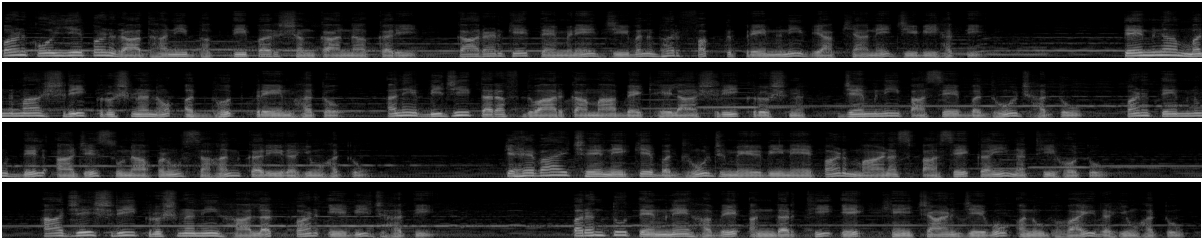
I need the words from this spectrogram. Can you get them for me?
પણ કોઈએ પણ રાધાની ભક્તિ પર શંકા ન કરી, કારણ કે તેમણે જીવનભર ફક્ત પ્રેમની વ્યાખ્યાને જીવી હતી. તેમના મનમાં શ્રી કૃષ્ણનો અદ્ભુત પ્રેમ હતો અને બીજી તરફ દ્વારકામાં બેઠેલા શ્રી કૃષ્ણ જેમની પાસે બધું જ હતું, પણ તેમનું દિલ આજે સુનાપણું સહન કરી રહ્યું હતું. કહેવાય છે ને કે બધું જ મેળવીને પણ માણસ પાસે કંઈ નથી હોતું. આજે શ્રી કૃષ્ણની હાલત પણ એવી જ હતી. પરંતુ તેમને હવે અંદરથી એક ખેંચાણ જેવું અનુભવાઈ રહ્યું હતું.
